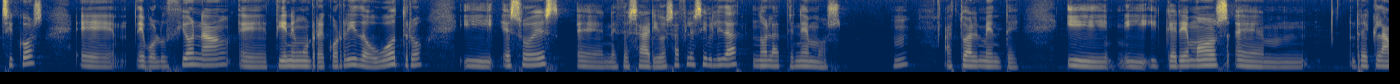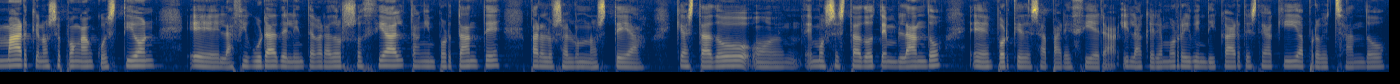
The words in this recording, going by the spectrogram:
chicos eh, evolucionan, eh, tienen un recorrido u otro y eso es eh, necesario. Esa flexibilidad no la tenemos actualmente y, queremos em, reclamar que no se ponga en cuestión eh, la figura del integrador social tan importante para los alumnos TEA, que ha estado, hemos estado temblando eh, porque desapareciera y la queremos reivindicar desde aquí aprovechando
